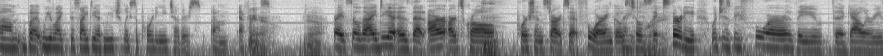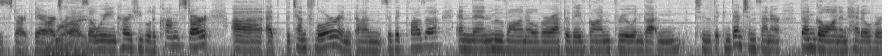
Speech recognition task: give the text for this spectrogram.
um, but we like this idea of mutually supporting each other's um, efforts Yeah, yeah. Right, so the idea is that our Arts Crawl portion starts at four and goes Right. till Right. six thirty, which is before the the galleries start their Arts Crawl. Right. So we encourage people to come start uh, at the tenth floor and on Civic Plaza, and then move on over after they've gone through and gotten to the convention center. Then go on and head over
